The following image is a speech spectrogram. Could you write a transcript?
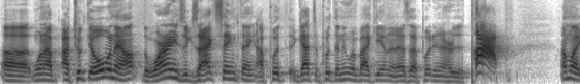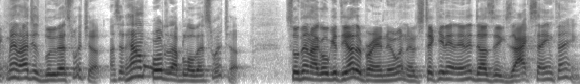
uh, when I, I, took the old one out, the wiring is the exact same thing. I put, got to put the new one back in, and as I put it in, I heard this pop. I'm like, man, I just blew that switch up. I said, how in the world did I blow that switch up? So then I go get the other brand new one and stick it in, and it does the exact same thing.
